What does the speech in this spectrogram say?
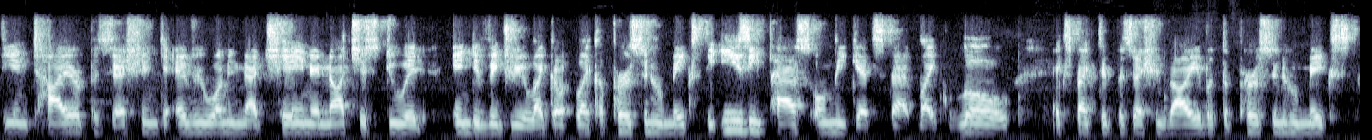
the entire possession to everyone in that chain and not just do it individually like a like a person who makes the easy pass only gets that like low expected possession value but the person who makes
